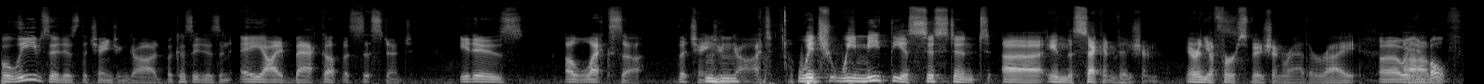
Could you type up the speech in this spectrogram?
believes it is the changing god because it is an AI backup assistant. It is Alexa, the changing god. Which we meet the assistant uh, in the second vision, or in Yes. the first vision, rather, right? Uh, in both,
